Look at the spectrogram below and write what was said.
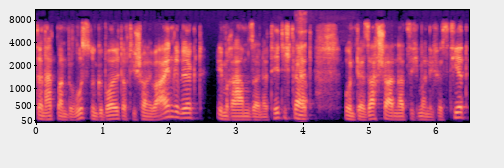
dann hat man bewusst und gewollt auf die Scheibe eingewirkt im Rahmen seiner Tätigkeit ja. und der Sachschaden hat sich manifestiert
